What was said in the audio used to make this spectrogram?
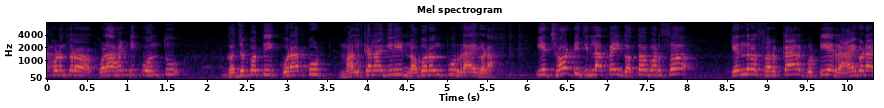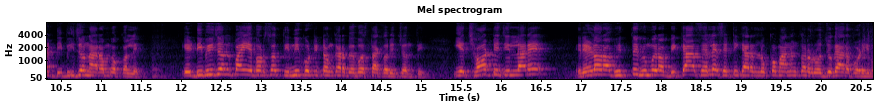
ଆପଣଙ୍କର କଳାହାଣ୍ଡି କୁହନ୍ତୁ ଗଜପତି କୋରାପୁଟ ମାଲକାନଗିରି ନବରଙ୍ଗପୁର ରାୟଗଡ଼ା। ଇଏ ଛଅଟି ଜିଲ୍ଲା ପାଇଁ ଗତ ବର୍ଷ କେନ୍ଦ୍ର ସରକାର ଗୋଟିଏ ରାୟଗଡ଼ା ଡିଭିଜନ ଆରମ୍ଭ କଲେ ଏ ଡିଭିଜନ ପାଇଁ ଏ ବର୍ଷ ତିନି କୋଟି ଟଙ୍କାର ବ୍ୟବସ୍ଥା କରିଛନ୍ତି ଇଏ ଛଅଟି ଜିଲ୍ଲାରେ ରେଳର ଭିତ୍ତିଭୂମିର ବିକାଶ ହେଲେ ସେଠିକାର ଲୋକମାନଙ୍କର ରୋଜଗାର ବଢ଼ିବ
